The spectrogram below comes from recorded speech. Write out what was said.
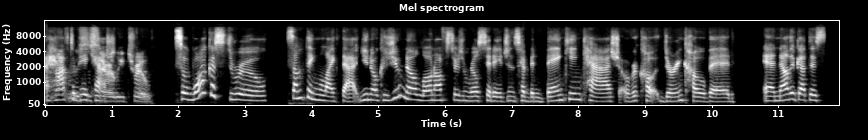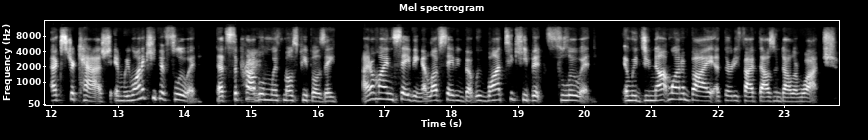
I have Not to pay cash. Necessarily true. So walk us through something like that, you know, because you know loan officers and real estate agents have been banking cash over co- during COVID, and now they've got this extra cash, and we want to keep it fluid. That's the problem right. with most people is they I don't mind saving. I love saving, but we want to keep it fluid. And we do not want to buy a $35,000 watch.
